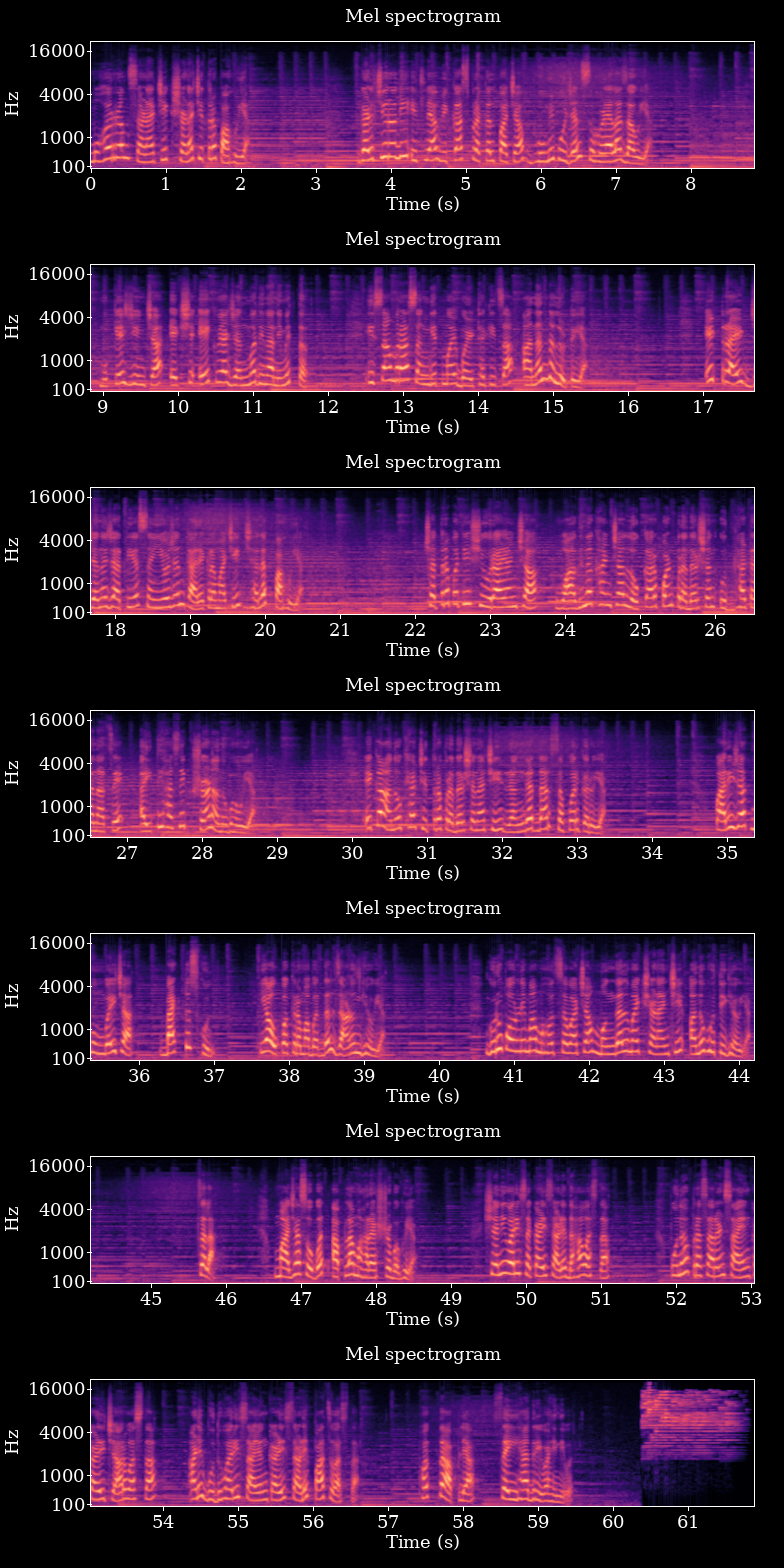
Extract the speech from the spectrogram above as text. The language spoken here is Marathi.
मोहर्रम सणाची क्षणचित्र पाहूया. गडचिरोली इथल्या विकास प्रकल्पाच्या भूमिपूजन सोहळ्याला जाऊया. मुकेशजींच्या एकशे एकव्या जन्मदिनानिमित्त इसामरा संगीतमय बैठकीचा आनंद लुटूया. इट राईट जनजातीय संयोजन कार्यक्रमाची झलक पाहूया. छत्रपती शिवरायांच्या वाघनखांच्या लोकार्पण प्रदर्शन उद्घाटनाचे ऐतिहासिक क्षण अनुभवूया. एका अनोख्या चित्र प्रदर्शनाची रंगतदार सफर करूया. पारिजात मुंबईच्या बॅक टू स्कूल या उपक्रमाबद्दल जाणून घेऊया. गुरुपौर्णिमा महोत्सवाच्या मंगलमय क्षणांची अनुभूती घेऊया. चला माझ्यासोबत आपला महाराष्ट्र बघूया. शनिवारी सकाळी साडेदहा वाजता पुनः प्रसारण सायंकाळी चार वाजता आणि बुधवारी सायंकाळी साडेपाच वाजता. फक्त आपल्या सह्याद्री वाहिनीवर.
